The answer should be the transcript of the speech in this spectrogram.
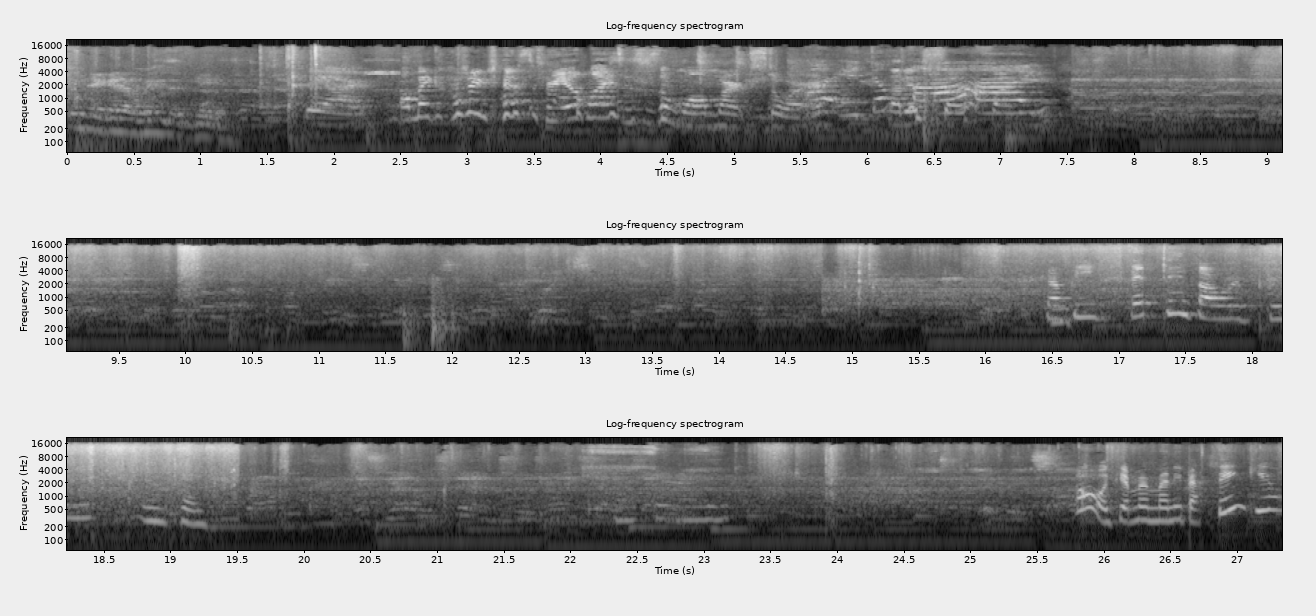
Think they're gonna win the game. They are. Oh my gosh, I just realized this is a Walmart store. That is so funny. That'll be fifteen dollars, please. Okay. Oh, I get my money back. Thank you.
